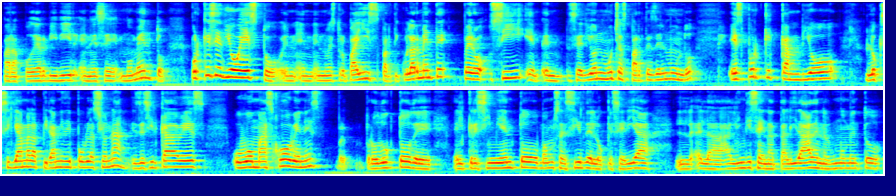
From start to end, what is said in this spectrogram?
para poder vivir en ese momento. ¿Por qué se dio esto en, nuestro país particularmente? Pero sí se dio en muchas partes del mundo es porque cambió lo que se llama la pirámide poblacional, es decir, cada vez hubo más jóvenes, producto del el crecimiento, vamos a decir, de lo que sería el índice de natalidad en algún momento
